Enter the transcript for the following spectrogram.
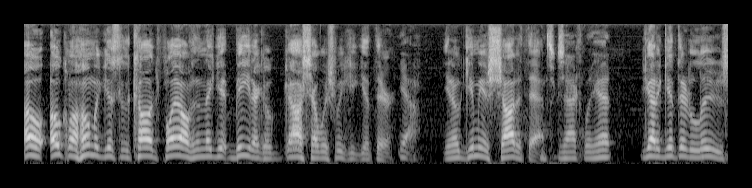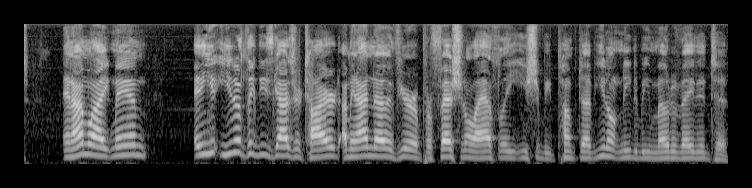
oh, Oklahoma gets to the college playoff and then they get beat. I go, gosh, I wish we could get there. Yeah, You know, give me a shot at that. that's exactly it. You got to get there to lose. And I'm like, man, and you, you don't think these guys are tired? I mean, I know if you're a professional athlete, you should be pumped up. You don't need to be motivated to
